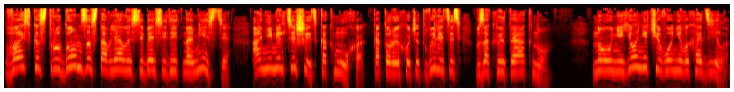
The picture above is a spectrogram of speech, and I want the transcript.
Васька с трудом заставляла себя сидеть на месте, а не мельтешить, как муха, которая хочет вылететь в закрытое окно. Но у нее ничего не выходило.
